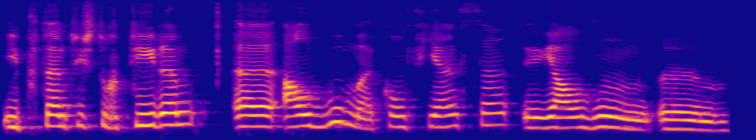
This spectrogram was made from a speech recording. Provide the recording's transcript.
E, portanto, isto retira uh, alguma confiança e algum. Uh,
